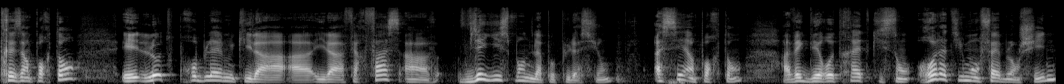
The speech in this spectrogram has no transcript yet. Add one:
très important. Et l'autre problème qu'il a, il a à faire face à un vieillissement de la population assez important, avec des retraites qui sont relativement faibles en Chine.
